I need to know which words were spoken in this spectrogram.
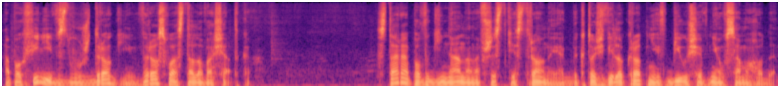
a po chwili wzdłuż drogi wyrosła stalowa siatka. Stara powyginana na wszystkie strony, jakby ktoś wielokrotnie wbił się w nią samochodem.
